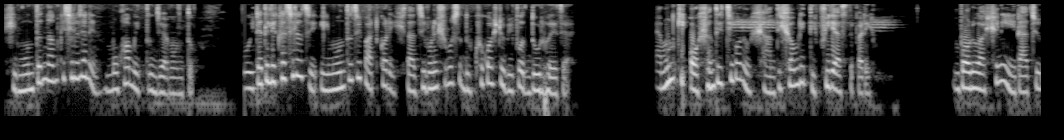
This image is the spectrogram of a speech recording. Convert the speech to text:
সেই মন্ত্রের নাম কি ছিল জানেন? মহামৃত্যুঞ্জয় মন্ত্র। বইটাতে লেখা ছিল যে, এই মন্ত্র যে পাঠ করে, তার জীবনের সমস্ত দুঃখ, কষ্ট, বিপদ দূর হয়ে যায়। এমনকি অশান্তির জীবনেও শান্তি সমৃদ্ধি ফিরে আসতে পারে। বড় আশা নিয়ে রাজু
